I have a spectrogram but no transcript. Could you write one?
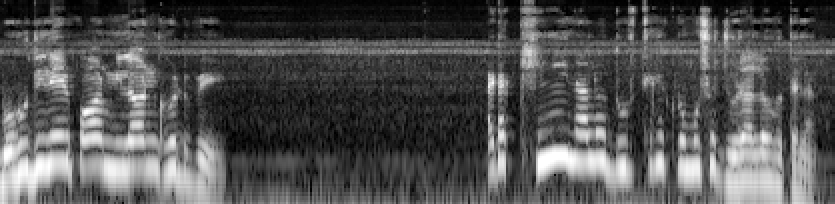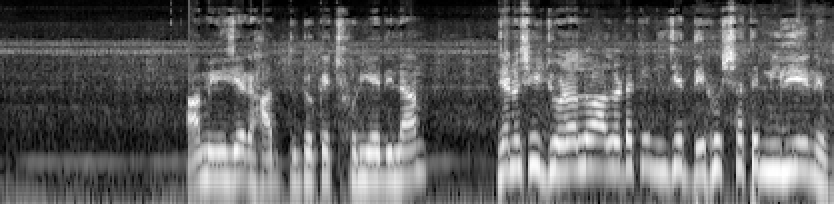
বহুদিনের পর মিলন ঘটবে। একটা ক্ষীণ আলো দূর থেকে ক্রমশ জোরালো হতে লাগল। আমি নিজের হাত দুটোকে ছড়িয়ে দিলাম, যেন সেই জোরালো আলোটাকে নিজের দেহের সাথে মিলিয়ে নেব।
